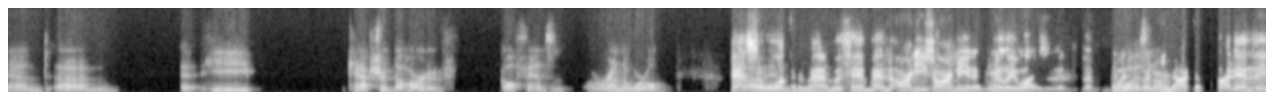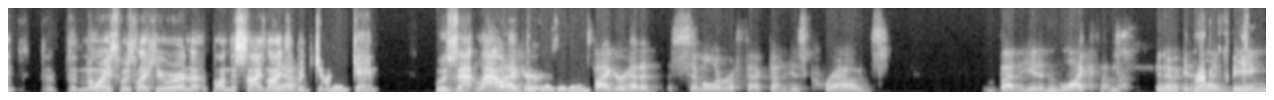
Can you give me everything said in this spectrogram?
and um, he captured the heart of golf fans around the world. Yeah, Uh, so and- walking around with him and Arnie's army, and it Yeah. really was. The, the, It when was when he knocked a putt in, the, the, the noise was like you were in a, on the sidelines Yeah. of a giant game. It was that loud Tiger- Tiger had a similar effect on his crowds, but he didn't like them. You know, he didn't Right. like being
